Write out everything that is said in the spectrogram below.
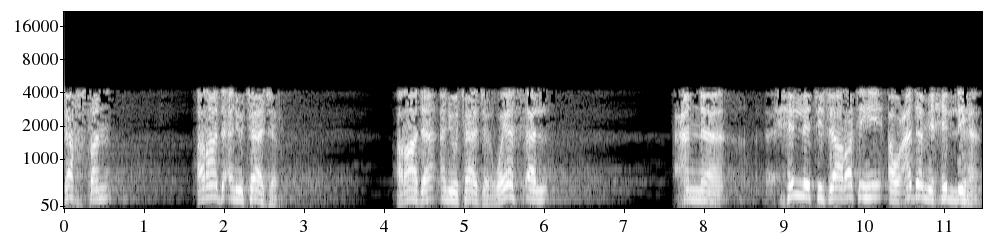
شخصا أراد أن يتاجر أراد أن يتاجر ويسأل عن حل تجارته أو عدم حلها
